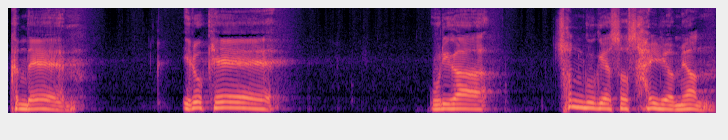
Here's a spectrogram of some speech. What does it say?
근데 이렇게 우리가 천국에서 살려면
